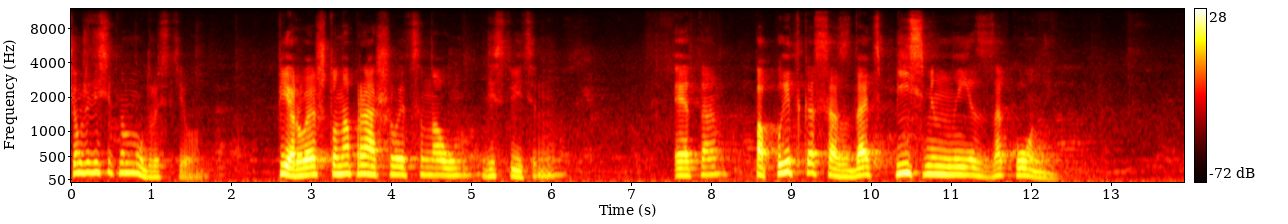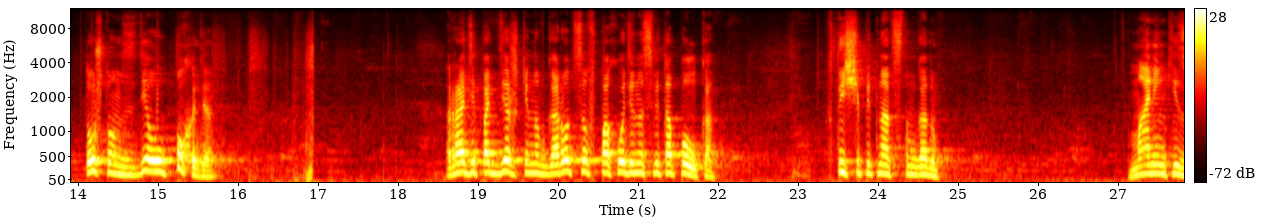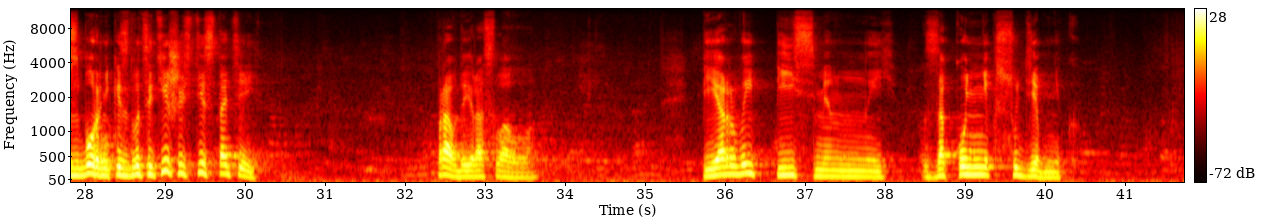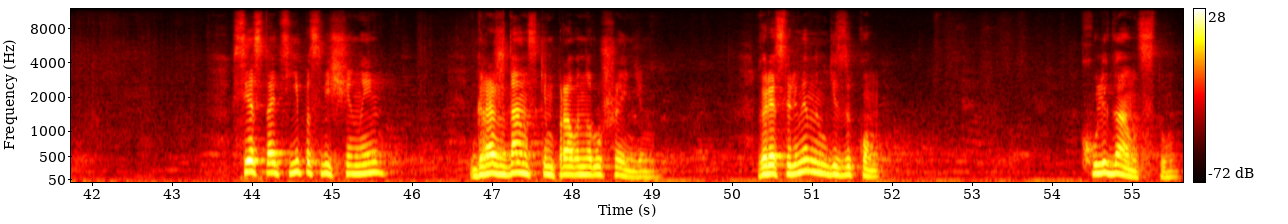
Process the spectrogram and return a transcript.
чем же действительно мудрость его? Первое, что напрашивается на ум, действительно, это попытка создать письменные законы. То, что он сделал походя, ради поддержки новгородцев в походе на Святополка в 1015 году. Маленький сборник из 26 статей. Правда Ярославова. Первый письменный законник-судебник. Все статьи посвящены гражданским правонарушениям. Говорят современным языком, хулиганству.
